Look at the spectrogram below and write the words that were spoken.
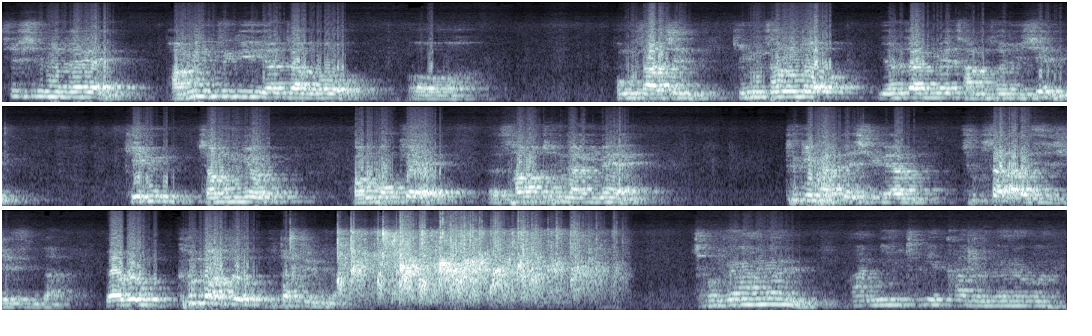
70년 전에 반민특위 위원장으로 어, 봉사하신 김성덕 위원장님의 장손이신 김정육 권복회 사무총장님의 특위 발대식에 대한 축사가 있으시겠습니다. 여러분 큰 박수 부탁드립니다. 존경하는 한민특위 가족 여러분,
